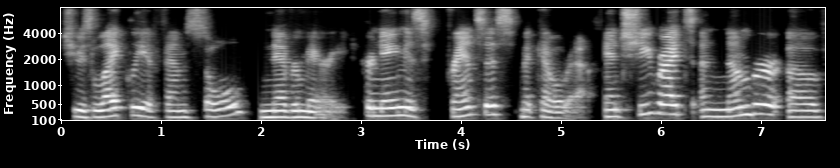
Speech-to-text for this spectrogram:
She was likely a femme sole, never married. Her name is Frances McElrath, and she writes a number of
